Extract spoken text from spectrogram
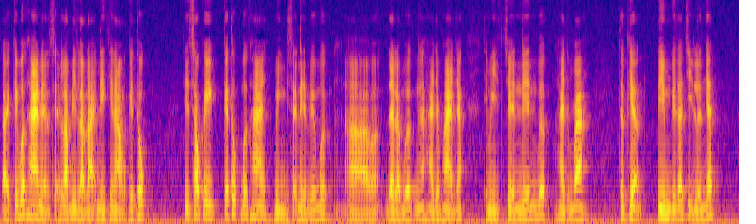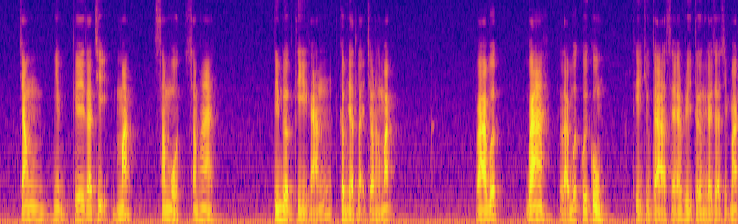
Đấy cái bước hai này nó sẽ làm đi làm lại đến khi nào mà kết thúc. Thì sau khi kết thúc bước 2 mình sẽ đến với bước à, đây là bước 2.2 nhá. Thì mình chuyển đến bước 2.3 thực hiện tìm cái giá trị lớn nhất trong những cái giá trị max sum 1 sum 2 tìm được thì gắn cập nhật lại cho thằng max và bước 3 là bước cuối cùng thì chúng ta sẽ return cái giá trị max.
